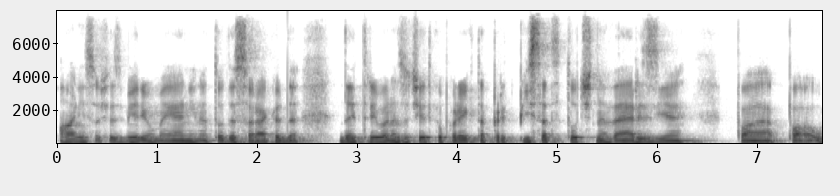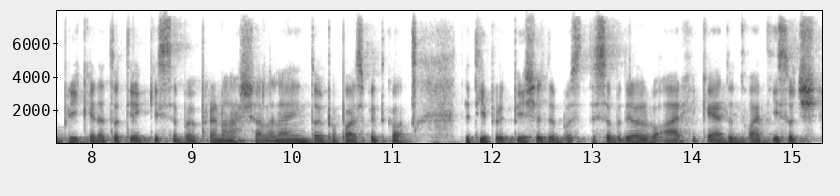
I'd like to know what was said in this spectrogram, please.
oni so še zmeraj omejeni na to, da so rekli, da, da je treba na začetku projekta predpisati točne verzije, pa, pa oblike, da to te, ki se bodo prenašale. Ne? In to je pa, pa spet tako, da ti predpišeš, da, bo, da se bo delalo v Arhike do 2018,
